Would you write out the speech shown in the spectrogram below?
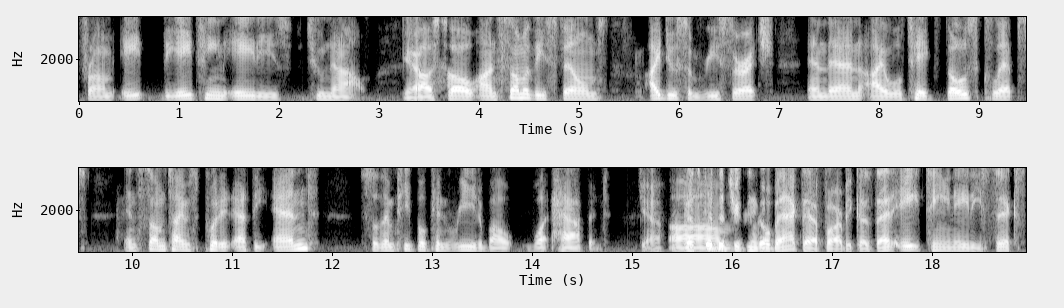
from eight, the 1880s to now. Yeah. Uh, so on some of these films, I do some research and then I will take those clips and sometimes put it at the end so then people can read about what happened. Yeah. it's good Um, that you can go back that far because that 1886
